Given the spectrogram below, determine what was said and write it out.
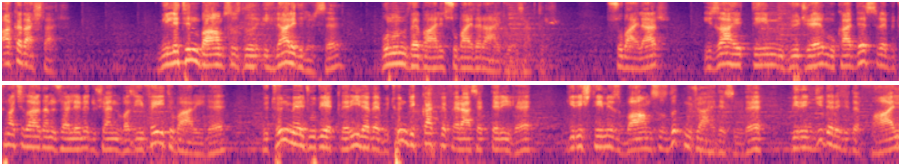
Arkadaşlar, milletin bağımsızlığı ihlal edilirse bunun vebali subaylara ait olacaktır. Subaylar, izah ettiğim yüce, mukaddes ve bütün açılardan üzerlerine düşen vazife itibariyle, bütün mevcudiyetleriyle ve bütün dikkat ve ferasetleriyle giriştiğimiz bağımsızlık mücadelesinde birinci derecede faal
